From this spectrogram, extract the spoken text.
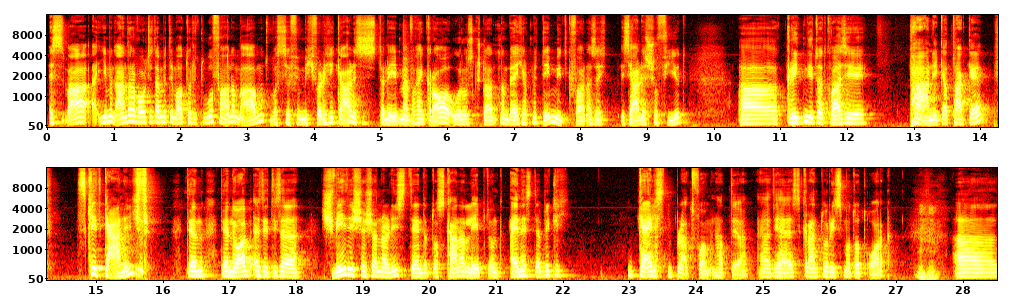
es war, jemand anderer wollte da mit dem Auto Retour fahren am Abend, was ja für mich völlig egal ist. Es ist daneben einfach ein grauer Urus gestanden, dann wäre ich halt mit dem mitgefahren. Also ich, ist ja alles chauffiert. Äh, kriegen die dort quasi Panikattacke. Es geht gar nicht. Der, der Nor also dieser schwedische Journalist, der in der Toskana lebt und eines der wirklich geilsten Plattformen hat der. Äh, die heißt granturismo.org, äh,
